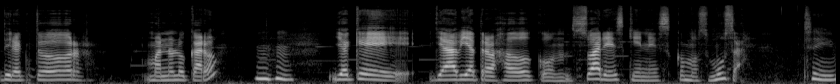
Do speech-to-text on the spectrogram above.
director Manolo Caro, ya que ya había trabajado con Suárez, quien es como su musa. Sí.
